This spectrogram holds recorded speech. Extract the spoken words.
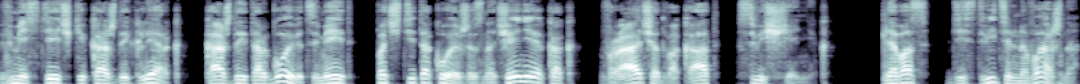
В местечке каждый клерк, каждый торговец имеет почти такое же значение, как врач, адвокат, священник. Для вас действительно важно,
